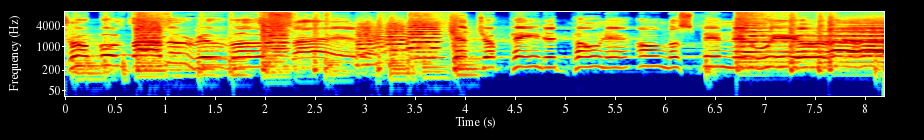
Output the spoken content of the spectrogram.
troubles by the riverside. Catch a painted pony on the spinning wheel ride.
